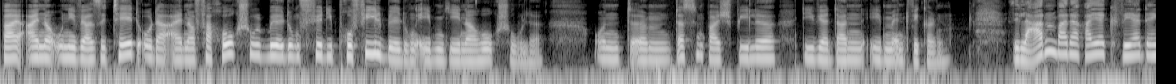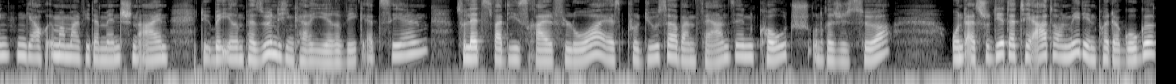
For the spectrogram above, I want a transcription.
bei einer Universität oder einer Fachhochschulbildung für die Profilbildung eben jener Hochschule. Und ähm, das sind Beispiele, die wir dann eben entwickeln. Sie laden bei der Reihe Querdenken ja auch immer mal wieder Menschen ein, die über ihren persönlichen Karriereweg erzählen. Zuletzt war dies Ralf Lohr, er ist Producer beim Fernsehen, Coach und Regisseur. Und als studierter Theater- und Medienpädagoge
